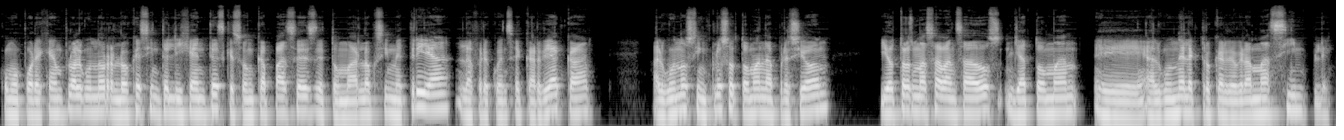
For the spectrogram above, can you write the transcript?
como por ejemplo algunos relojes inteligentes que son capaces de tomar la oximetría, la frecuencia cardíaca, algunos incluso toman la presión y otros más avanzados ya toman eh, algún electrocardiograma simple.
